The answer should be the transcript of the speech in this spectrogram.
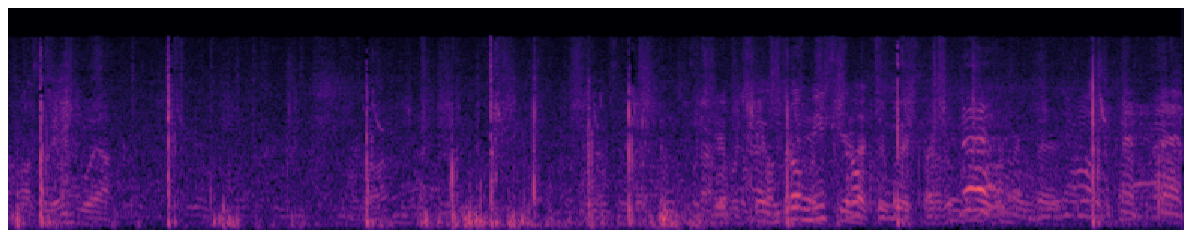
Na vás je voják. Kontrol mistrů. Ne, ne, ne.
